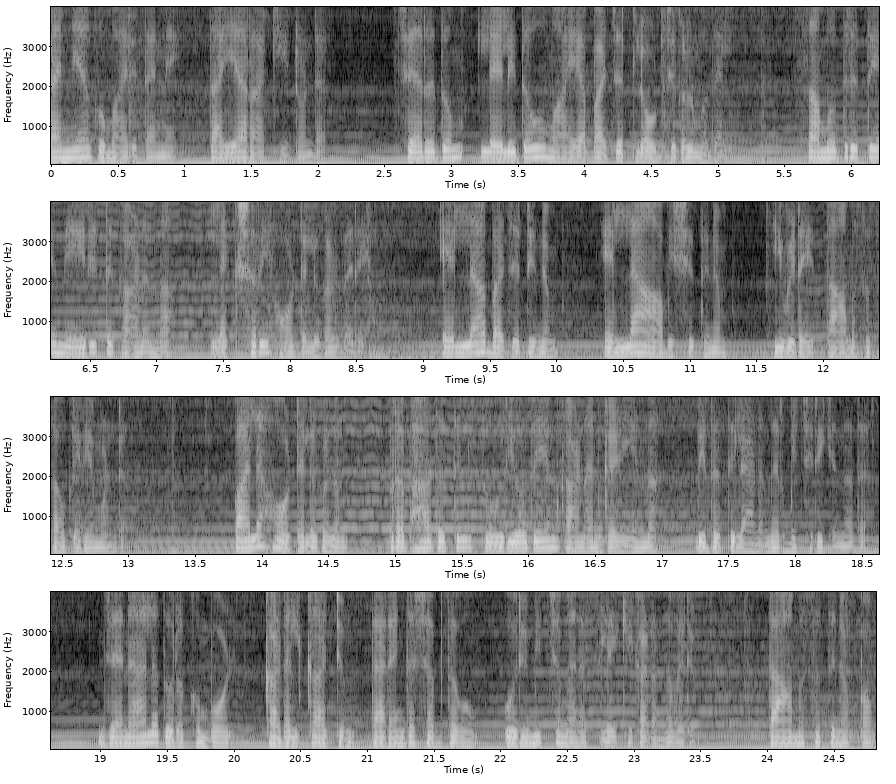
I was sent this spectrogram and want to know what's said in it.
കന്യാകുമാരി തന്നെ തയ്യാറാക്കിയിട്ടുണ്ട്. ചെറുതും ലളിതവുമായ ബജറ്റ് ലോഡ്ജുകൾ മുതൽ സമുദ്രത്തെ നേരിട്ട് കാണുന്ന ലക്ഷറി ഹോട്ടലുകൾ വരെ. എല്ലാ ബജറ്റിനും എല്ലാ ആവശ്യത്തിനും ഇവിടെ താമസ സൗകര്യമുണ്ട്. പല ഹോട്ടലുകളും പ്രഭാതത്തിൽ സൂര്യോദയം കാണാൻ കഴിയുന്ന വിധത്തിലാണ് നിർമ്മിച്ചിരിക്കുന്നത്. ജനാല തുറക്കുമ്പോൾ കടൽക്കാറ്റും തരംഗ ശബ്ദവും ഒരുമിച്ച് മനസ്സിലേക്ക് കടന്നുവരും. താമസത്തിനൊപ്പം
